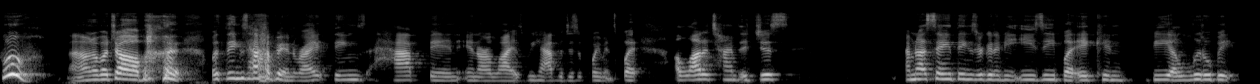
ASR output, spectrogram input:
whew, I don't know about y'all, but but things happen, right? Things happen in our lives. We have the disappointments, but a lot of times it just I'm not saying things are going to be easy, but it can be a little bit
